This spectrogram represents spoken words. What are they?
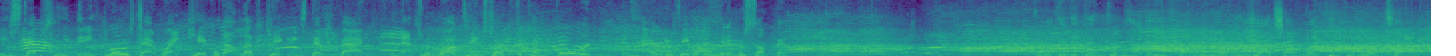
He steps, he, then he throws that right kick or that left kick, and he steps back. And that's when Rodtang starts to come forward, and Haggerty's able to hit him or something. Front kick again from Haggerty, finding range, outside leg kick from Rodtang. All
